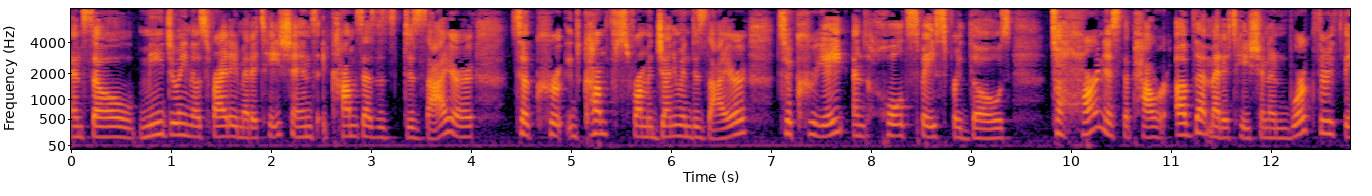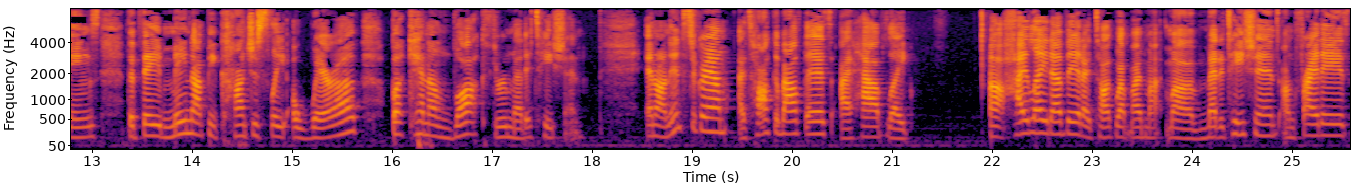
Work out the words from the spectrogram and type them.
And so, me doing those Friday meditations, it comes as a desire to, cre- it comes from a genuine desire to create and hold space for those to harness the power of that meditation and work through things that they may not be consciously aware of, but can unlock through meditation. And on Instagram, I talk about this. I have like a highlight of it. I talk about my, my, my, meditations on Fridays,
